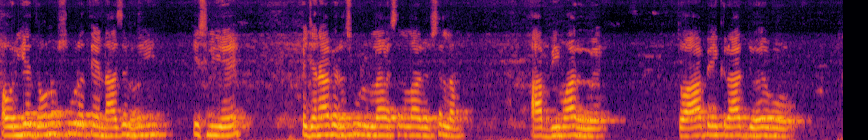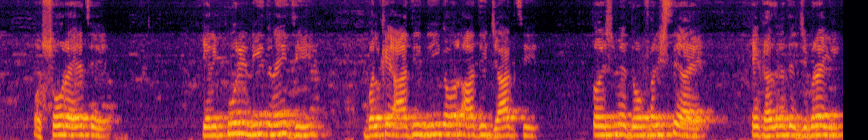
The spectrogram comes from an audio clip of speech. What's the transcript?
اور یہ دونوں صورتیں نازل ہوئیں۔ اس لیے کہ جناب رسول اللہ صلی اللہ علیہ وسلم آپ بیمار ہوئے، تو آپ ایک رات جو ہے وہ وہ سو رہے تھے۔ یعنی پوری نیند نہیں تھی، بلکہ آدھی نیند اور آدھی جاگ تھی۔ تو اس میں دو فرشتے آئے، ایک حضرت جبرائیل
